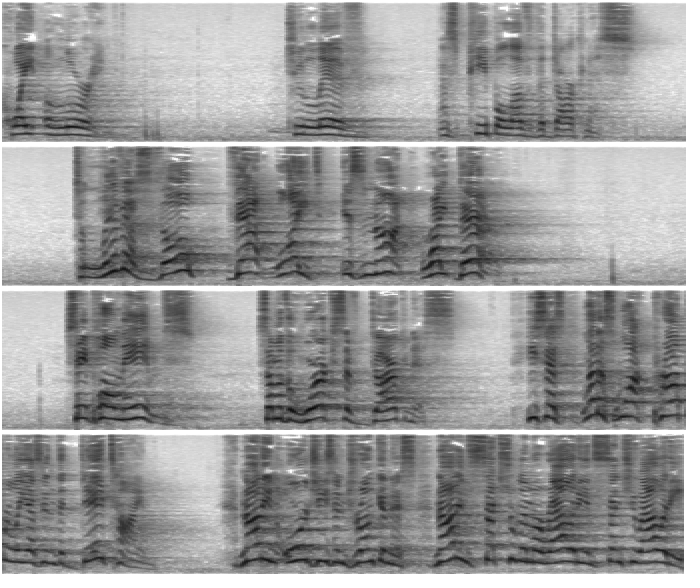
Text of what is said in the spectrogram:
quite alluring to live as people of the darkness to live as though that light is not right there. St. Paul names some of the works of darkness. He says, Let us walk properly as in the daytime, not in orgies and drunkenness, not in sexual immorality and sensuality,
